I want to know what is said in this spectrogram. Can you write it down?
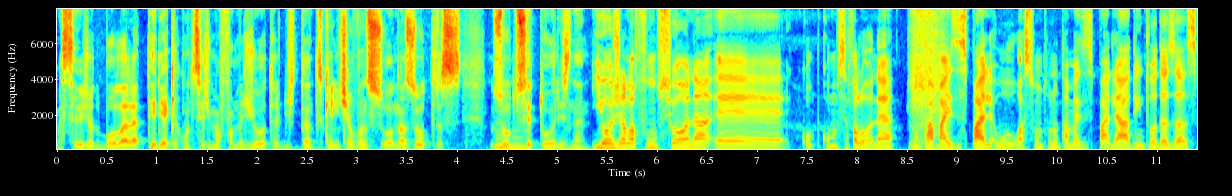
a cereja do bolo. Ela teria que acontecer de uma forma ou de outra, de tanto que a gente avançou nas outras, nos uhum. outros setores, né? E hoje ela funciona, é, como você falou, né? Não tá mais espalhado, o assunto não está mais espalhado em todas as,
